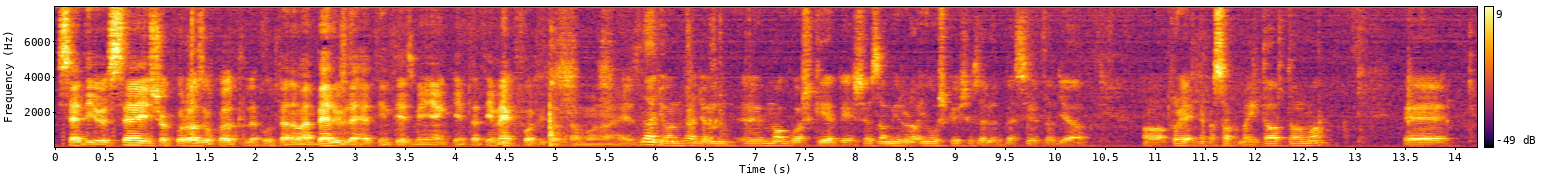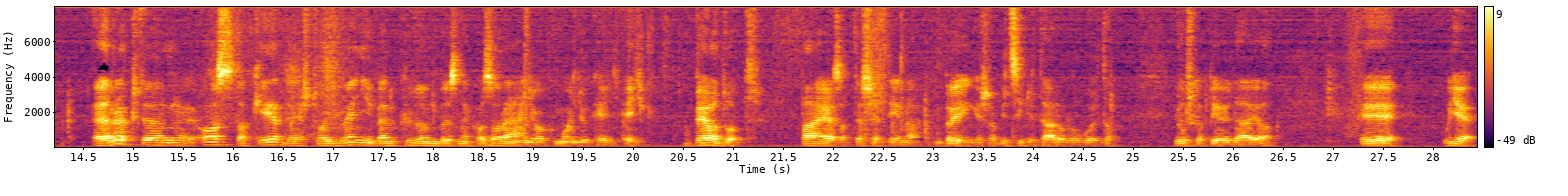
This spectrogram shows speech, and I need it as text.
szedi össze, és akkor azokat utána már belül lehet intézményenként. Tehát én megfordítottam volna a helyzetet. Nagyon-nagyon magvas kérdés ez, amiről a Jóska is az előtt beszélt, hogy a, a projektnek a szakmai tartalma. Rögtön azt a kérdést, hogy mennyiben különböznek az arányok mondjuk egy, egy beadott pályázat esetén a Boeing és a biciklitároló volt a Jóska példája. E, ugye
